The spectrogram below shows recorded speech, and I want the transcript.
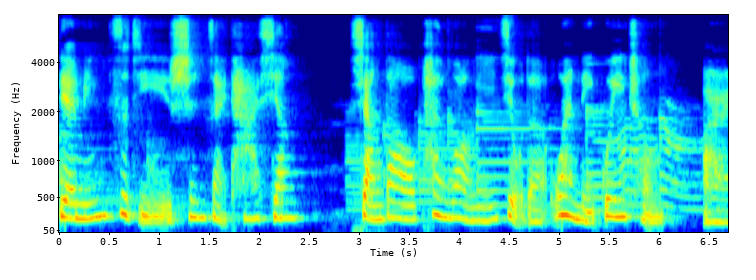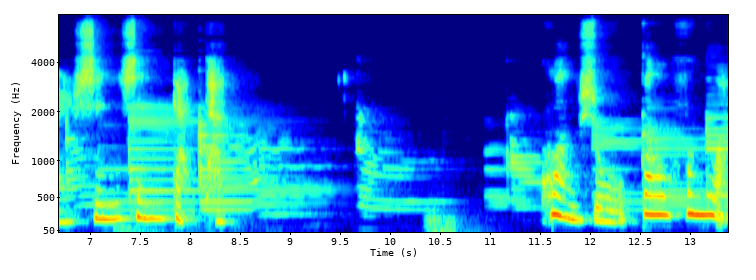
点明自己身在他乡，想到盼望已久的万里归程，而深深感叹。况属高风晚，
